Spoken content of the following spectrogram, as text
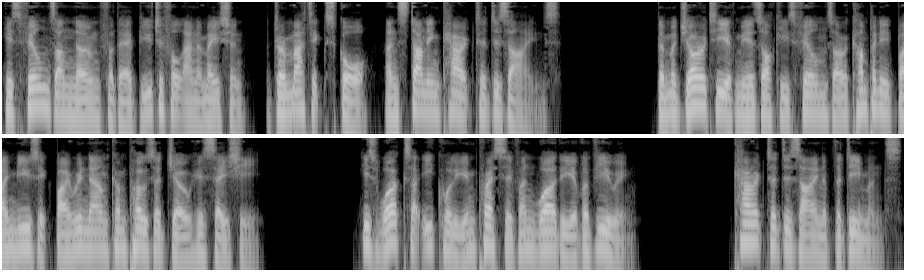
His films are known for their beautiful animation, dramatic score, and stunning character designs. The majority of Miyazaki's films are accompanied by music by renowned composer Joe Hisaishi. His works are equally impressive and worthy of a viewing. Character design of the demons.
